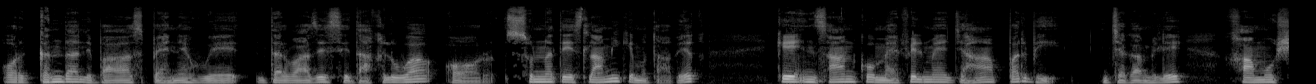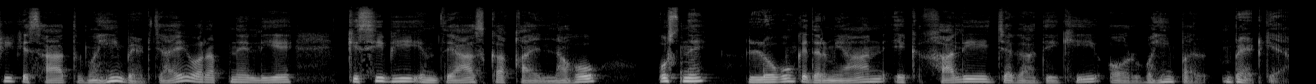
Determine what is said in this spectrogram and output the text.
اور گندا لباس پہنے ہوئے دروازے سے داخل ہوا اور سنت اسلامی کے مطابق کہ انسان کو محفل میں جہاں پر بھی جگہ ملے، خاموشی کے ساتھ وہیں بیٹھ جائے اور اپنے لیے کسی بھی امتیاز کا قائل نہ ہو، اس نے لوگوں کے درمیان ایک خالی جگہ دیکھی اور وہیں پر بیٹھ گیا۔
